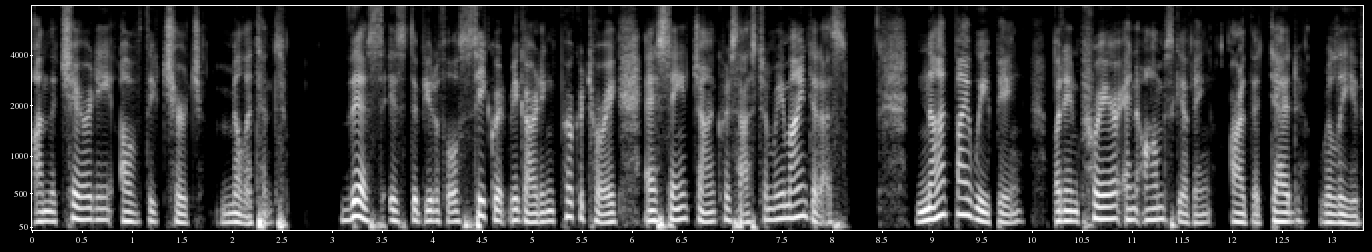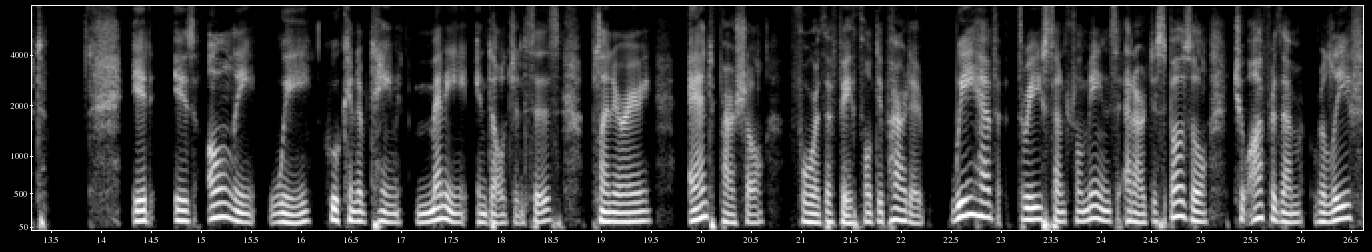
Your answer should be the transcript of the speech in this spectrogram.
on the charity of the church militant. This is the beautiful secret regarding purgatory, as St. John Chrysostom reminded us. Not by weeping, but in prayer and almsgiving are the dead relieved. It is only we who can obtain many indulgences, plenary and partial, for the faithful departed. We have three central means at our disposal to offer them relief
